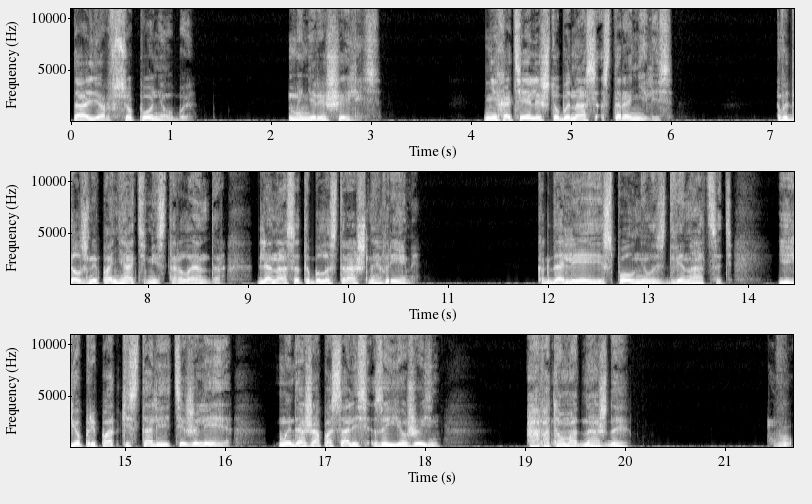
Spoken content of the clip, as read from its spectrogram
Тайер все понял бы». «Мы не решились. Не хотели, чтобы нас сторонились. Вы должны понять, мистер Лендер, для нас это было страшное время. Когда Лее исполнилось двенадцать, ее припадки стали тяжелее. Мы даже опасались за ее жизнь. А потом однажды... В,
